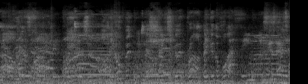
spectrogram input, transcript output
Now here's Brown. Open. The shot's good. Brown making the play. That's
